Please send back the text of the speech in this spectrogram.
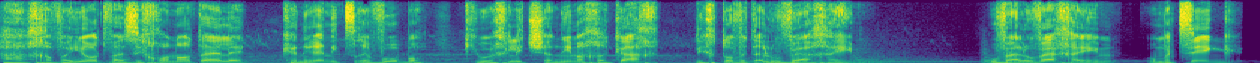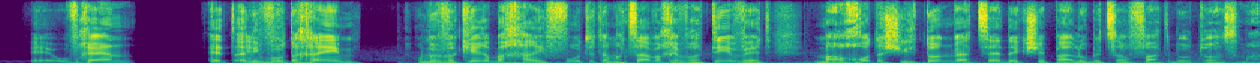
החוויות והזיכרונות האלה כנראה נצרבו בו, כי הוא החליט שנים אחר כך לכתוב את עלובי החיים. ובעלובי החיים הוא מציג, אה, ובכן, את עליבות החיים. הוא מבקר בחריפות את המצב החברתי ואת מערכות השלטון והצדק שפעלו בצרפת באותו הזמן.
